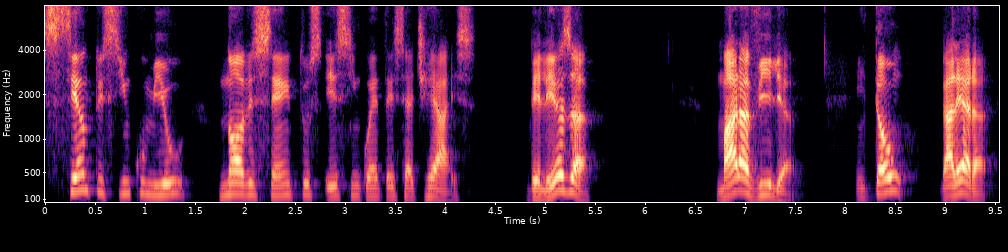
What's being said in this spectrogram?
105.957 reais. Beleza? Maravilha. Então, galera,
